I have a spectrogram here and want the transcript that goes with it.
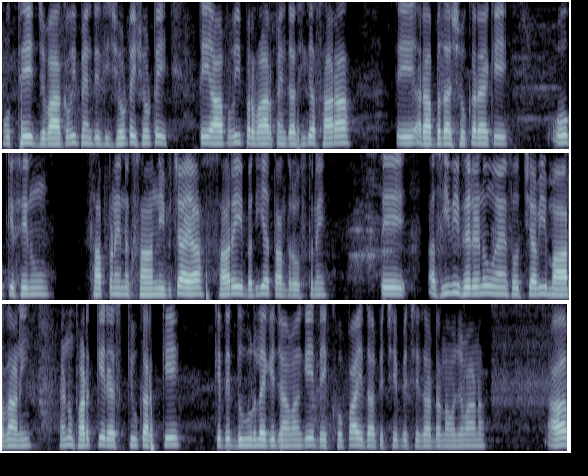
ਉੱਥੇ ਜਵਾਕ ਵੀ ਪੈਂਦੇ ਸੀ ਛੋਟੇ ਛੋਟੇ ਤੇ ਆਪ ਵੀ ਪਰਿਵਾਰ ਪੈਂਦਾ ਸੀਗਾ ਸਾਰਾ। ਤੇ ਰੱਬ ਦਾ ਸ਼ੁਕਰ ਹੈ ਕਿ ਉਹ ਕਿਸੇ ਨੂੰ ਸੱਪ ਨੇ ਨੁਕਸਾਨ ਨਹੀਂ ਪਹੁੰਚਾਇਆ, ਸਾਰੇ ਵਧੀਆ ਤੰਦਰੁਸਤ ਨੇ। ਤੇ ਅਸੀਂ ਵੀ ਫਿਰ ਇਹਨੂੰ ਐਂ ਸੋਚਿਆ ਵੀ ਮਾਰਦਾ ਨਹੀਂ। ਇਹਨੂੰ ਫੜ ਕੇ ਰੈਸਕਿਊ ਕਰਕੇ ਕਿਤੇ ਦੂਰ ਲੈ ਕੇ ਜਾਵਾਂਗੇ। ਦੇਖੋ ਭੱਜਦਾ ਪਿੱਛੇ ਪਿੱਛੇ ਸਾਡਾ ਨੌਜਵਾਨ। ਆ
